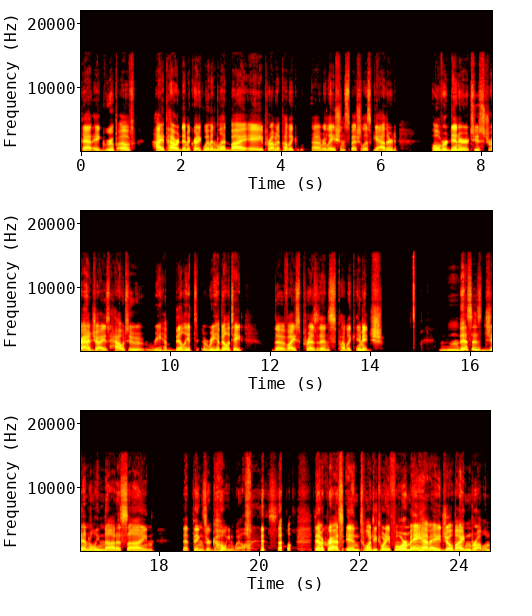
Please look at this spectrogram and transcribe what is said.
that a group of high powered Democratic women, led by a prominent public uh, relations specialist, gathered over dinner to strategize how to rehabilitate, rehabilitate the vice president's public image. This is generally not a sign that things are going well. so, Democrats in 2024 may have a Joe Biden problem,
